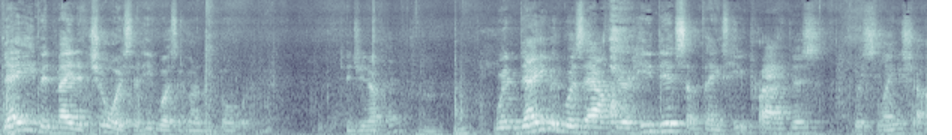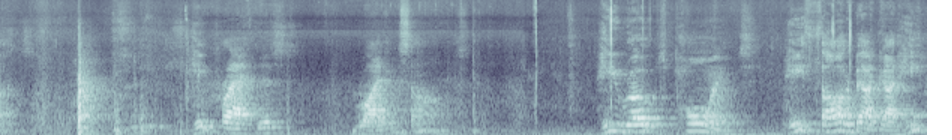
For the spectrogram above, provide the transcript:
David made a choice that he wasn't going to be bored. Did you know that? When David was out there, he did some things. He practiced with slingshots. He practiced writing songs. He wrote poems. He thought about God. He,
